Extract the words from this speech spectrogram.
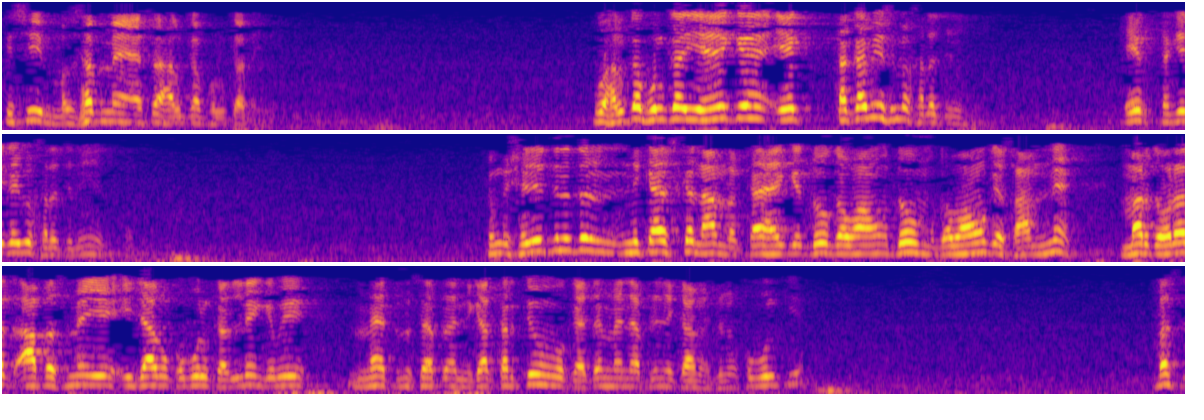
کسی مذہب میں ایسا ہلکا پھلکا نہیں۔ وہ ہلکا پھلکا یہ ہے کہ ایک ٹکا بھی اس میں خرچ نہیں ہے۔ ایک ٹکے کا بھی خرچ نہیں ہے۔ اس کا کیونکہ شریعت نے تو نکاح کا نام رکھا ہے کہ دو گواہوں دو گواہوں کے سامنے مرد عورت آپس میں یہ ایجاب و قبول کر لیں کہ بھائی میں تم سے اپنا نکاح کرتی ہوں، وہ کہتے ہیں میں نے اپنے نکاح میں تمہیں قبول کیا۔ بس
